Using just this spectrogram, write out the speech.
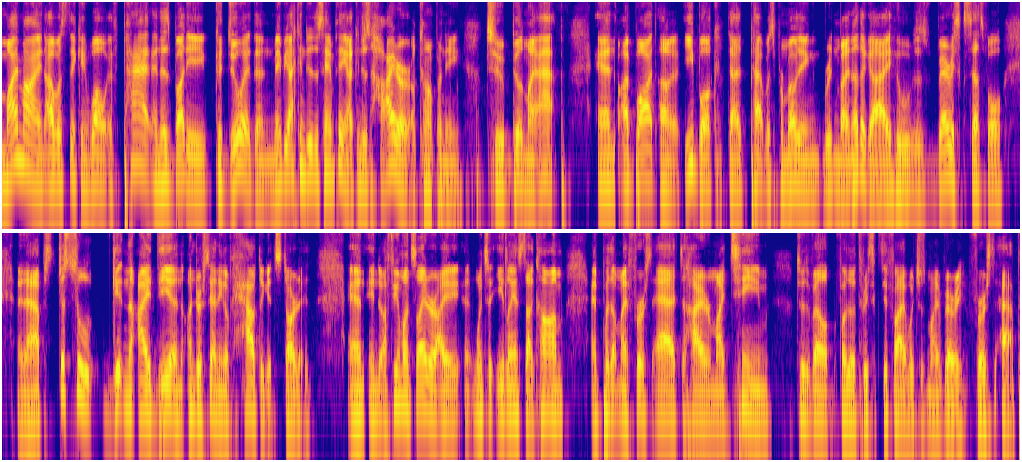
my mind, I was thinking, well, if Pat and his buddy could do it, then maybe I can do the same thing. I can just hire a company to build my app. And I bought an ebook that Pat was promoting, written by another guy who was very successful in apps, just to get an idea and understanding of how to get started. And in a few months later, I went to elance.com and put up my first ad to hire my team to develop Photo 365, which is my very first app.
